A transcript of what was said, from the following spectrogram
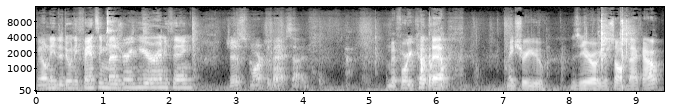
We don't need to do any fancy measuring here or anything, just mark the backside. And before you cut that, make sure you zero your saw back out.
